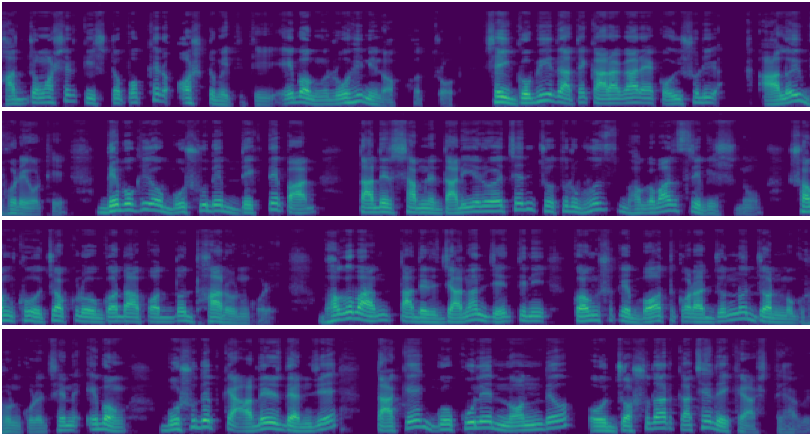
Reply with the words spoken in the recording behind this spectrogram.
ভাদ্র মাসের কৃষ্ণপক্ষের অষ্টমী তিথি এবং রোহিণী নক্ষত্র। সেই গভীর রাতে কারাগার এক ঐশ্বরী আলোয় ভরে ওঠে। দেবকী ও বসুদেব দেখতে পান, তাদের সামনে দাঁড়িয়ে রয়েছেন চতুর্ভুজ ভগবান শ্রীবিষ্ণু শঙ্খ, চক্র, গদা, পদ্ম ধারণ করে। ভগবান তাদের জানান যে, তিনি কংসকে বধ করার জন্য জন্মগ্রহণ করেছেন এবং বসুদেবকে আদেশ দেন যে তাকে গোকুলের নন্দ ও যশোদার কাছে রেখে আসতে হবে।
